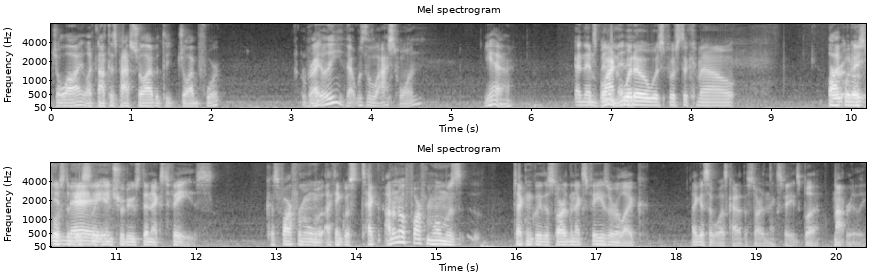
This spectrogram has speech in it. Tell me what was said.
july like not this past july but the july before Right. Really? That was the last one? yeah And then It's Black. Widow was supposed to come out. black widow uh, was supposed to basically introduce the next phase because far from home i think was tech i don't know if far from home was technically the start of the next phase or like i guess it was kind of the start of the next phase but not really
